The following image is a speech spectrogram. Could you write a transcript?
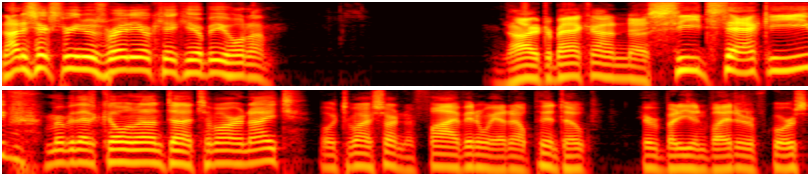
96.3 News Radio, KKOB. Hold on. All right, we're back on uh, Seed Stack Eve. Remember that's going on uh, tomorrow night? Or tomorrow starting at 5 anyway at El Pinto. Everybody invited, of course.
